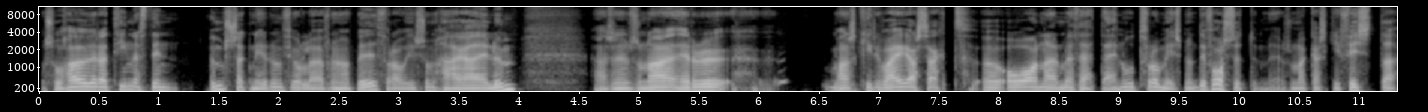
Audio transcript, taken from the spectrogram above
og svo hafa verið að týnast inn umsagnir um fjólaga frumabið frá því sem hagaðilum það sem svona eru skýr væga sagt óanar með þetta en út frá mismjöndi fórsutum er svona kannski fyrsta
